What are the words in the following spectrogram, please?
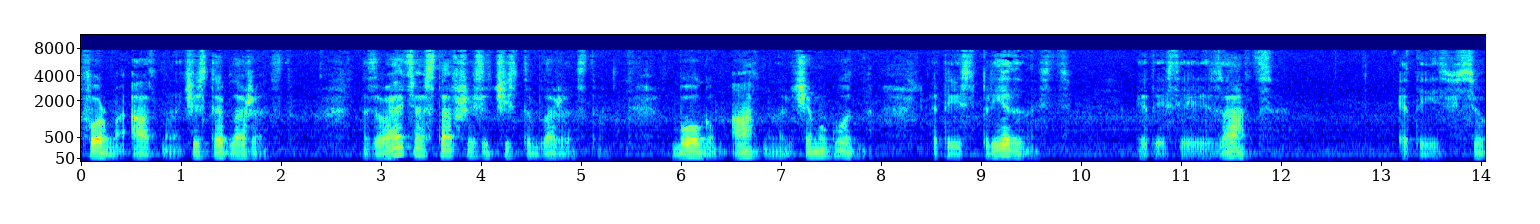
форма атмана, чистое блаженство. Называйте оставшееся чистым блаженством, Богом, атманом или чем угодно. Это есть преданность, это есть реализация, это есть все.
